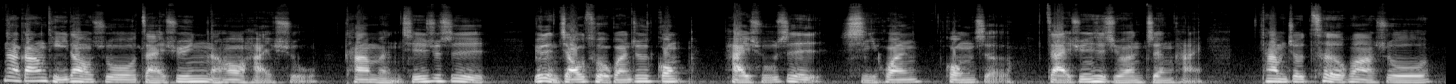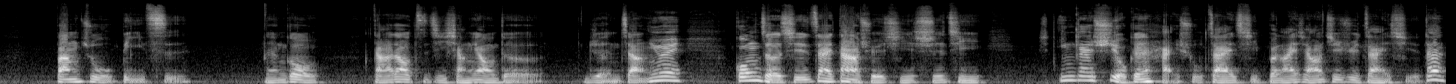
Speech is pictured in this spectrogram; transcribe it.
那刚刚提到说载勋，然后海叔他们其实就是有点交错关，就是宫海叔是喜欢宫泽，载勋是喜欢真海，他们就策划说帮助彼此能够达到自己想要的人，这样。因为宫泽其实在大学期时期。应该是有跟海叔在一起，本来想要继续在一起，但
